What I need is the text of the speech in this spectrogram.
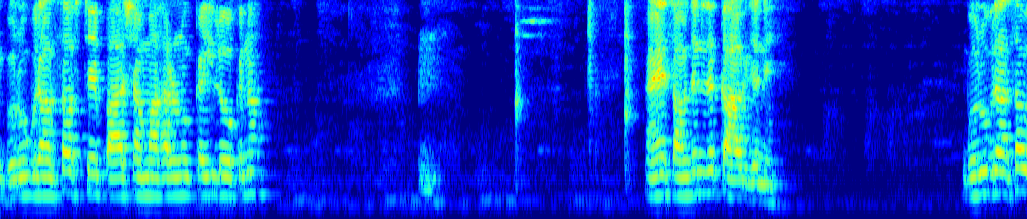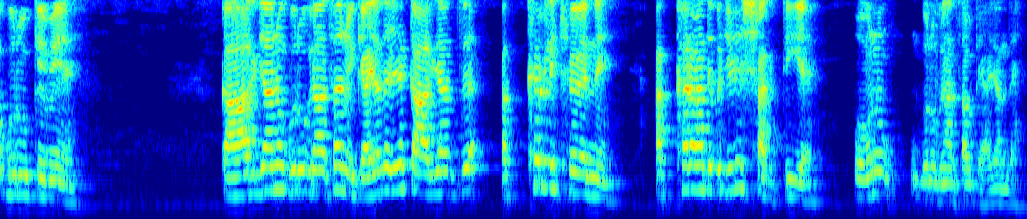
ਗੁਰੂ ਗ੍ਰੰਥ ਸਾਹਿਬ ਸੱਚੇ ਪਾਤਸ਼ਾਹ ਮਹਾਰਾਜ ਨੂੰ ਕਈ ਲੋਕ ਨਾ ਐ ਸਮਝਦੇ ਨੇ ਤਾਂ ਕਾਗਜ਼ ਨੇ। ਗੁਰੂ ਗ੍ਰੰਥ ਸਾਹਿਬ ਗੁਰੂ ਕਿਵੇਂ ਹੈ ਕਾਗਜ਼ਾਂ ਨੂੰ ਗੁਰੂ ਗ੍ਰੰਥ ਸਾਹਿਬ ਨਹੀਂ ਕਿਹਾ ਜਾਂਦਾ, ਜਿਹੜੇ ਕਾਗਜ਼ਾਂ ਤੇ ਅੱਖਰ ਲਿਖੇ ਹੋਏ ਨੇ, ਅੱਖਰਾਂ ਦੇ ਵਿੱਚ ਜਿਹੜੀ ਸ਼ਕਤੀ ਹੈ ਉਹਨੂੰ ਗੁਰੂ ਗ੍ਰੰਥ ਸਾਹਿਬ ਕਿਹਾ ਜਾਂਦਾ ਹੈ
